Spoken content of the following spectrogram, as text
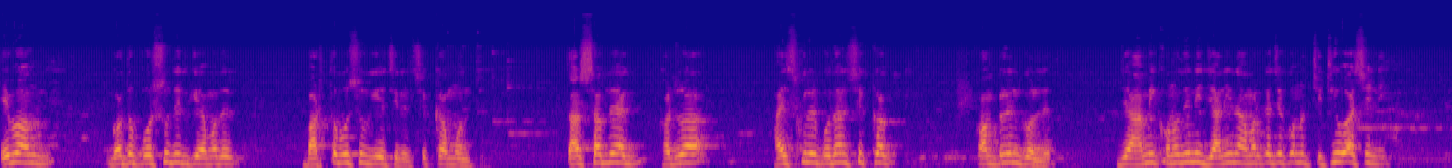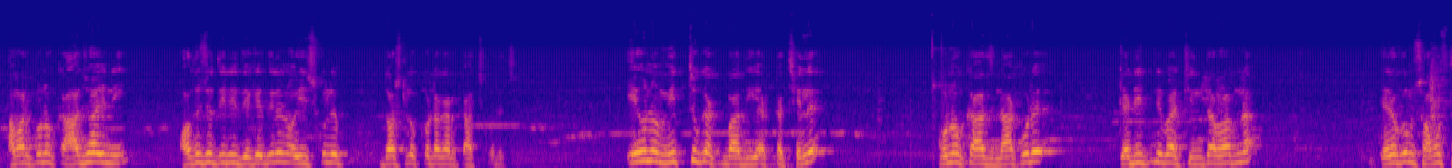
এবং গত পরশু দিনকে আমাদের বার্ত বসু গিয়েছিলেন শিক্ষামন্ত্রী। তার সামনে এক খজুয়া হাই স্কুলের প্রধান শিক্ষক কমপ্লেন করলেন। যে আমি কোনোদিনই জানি না, আমার কাছে কোনো চিঠিও আসেনি, আমার কোনো কাজ হয়নি, অথচ তিনি দেখে দিলেন ওই স্কুলে দশ লক্ষ টাকার কাজ করেছে। এ হলো মৃত্যুকাকবাদী একটা ছেলে, কোনো কাজ না করে ক্রেডিট নেবার চিন্তাভাবনা। এরকম সমস্ত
